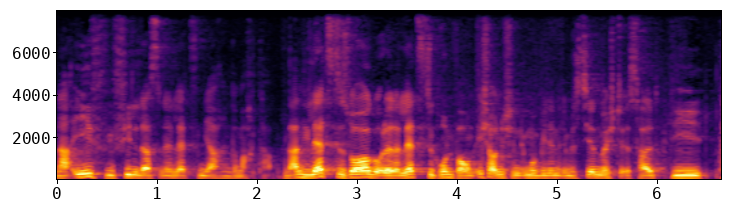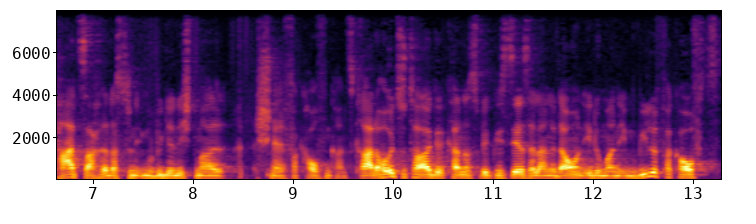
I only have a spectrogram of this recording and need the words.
naiv, wie viele das in den letzten Jahren gemacht haben. Dann die letzte Sorge oder der letzte Grund, warum ich auch nicht in Immobilien investieren möchte, ist halt die Tatsache, dass du eine Immobilie nicht mal schnell verkaufen kannst. Gerade heutzutage kann das wirklich sehr, sehr lange dauern, ehe du mal eine Immobilie verkaufst.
